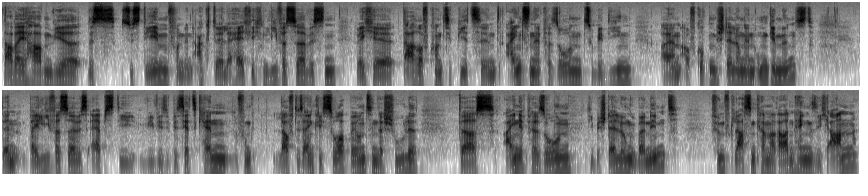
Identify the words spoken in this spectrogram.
Dabei haben wir das System von den aktuell erhältlichen Lieferservicen, welche darauf konzipiert sind, einzelne Personen zu bedienen, ähm, auf Gruppenbestellungen umgemünzt. Denn bei Lieferservice-Apps, wie wir sie bis jetzt kennen, läuft es eigentlich so ab bei uns in der Schule, dass eine Person die Bestellung übernimmt, fünf Klassenkameraden hängen sich an,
